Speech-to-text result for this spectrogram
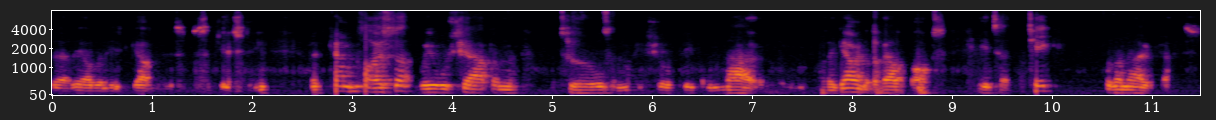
uh, the Albanese government is suggesting. But come closer, we will sharpen the tools and make sure people know. When they go into the ballot box, it's a tick for the no case.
